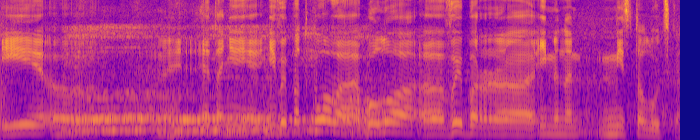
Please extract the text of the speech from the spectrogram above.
І е, це не, не випадково було е, вибір е, іменно міста Луцька.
